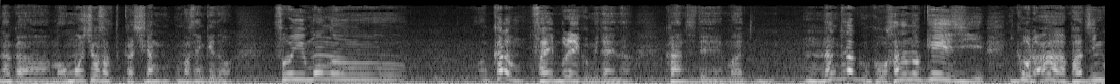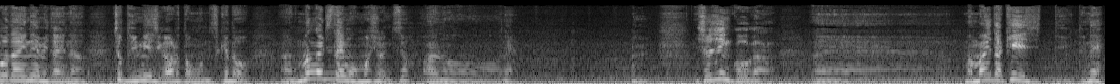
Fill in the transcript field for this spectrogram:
なんか、まあ、面白さか知らんませんけどそういうものから再ブレイクみたいな感じで、まあ、なんとなくこう花の刑事イコールああパチンコ台ねみたいなちょっとイメージがあると思うんですけどあの漫画自体も面白いんですよ。あのー、ね。主人公が、えー、まあ、前田慶次って言ってね、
